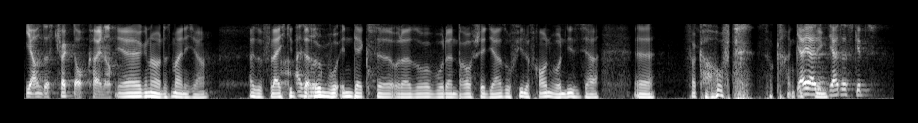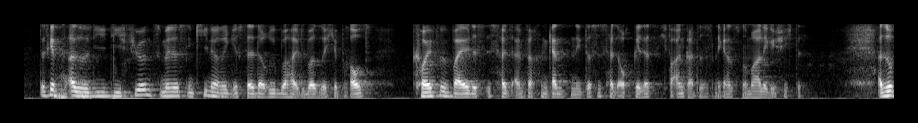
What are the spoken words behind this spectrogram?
Ja, und das trackt auch keiner. Ja, genau, das meine ich ja. Also vielleicht gibt es also, da irgendwo Indexe oder so, wo dann drauf steht, ja, so viele Frauen wurden dieses Jahr äh, verkauft. so krank. Ja, ja, klingt. ja, das gibt's. Das gibt's. Ja, also die, die führen zumindest in China-Register darüber halt über solche Brautkäufe, weil das ist halt einfach ein ganz, das ist halt auch gesetzlich verankert. Das ist eine ganz normale Geschichte. Also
